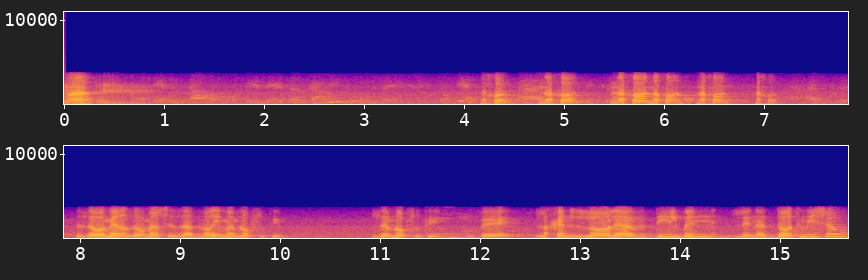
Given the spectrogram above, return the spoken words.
מה? נכון, נכון, נכון, נכון, נכון, נכון. זה אומר, זה אומר שהדברים הם לא פשוטים. זה הם לא פשוטים, ולכן לא להבדיל בין לנדות מישהו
